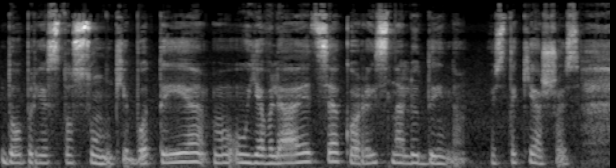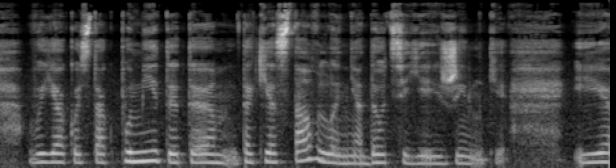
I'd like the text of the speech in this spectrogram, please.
добрі стосунки, бо ти уявляється корисна людина. Ось таке щось. Ви якось так помітите таке ставлення до цієї жінки, і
